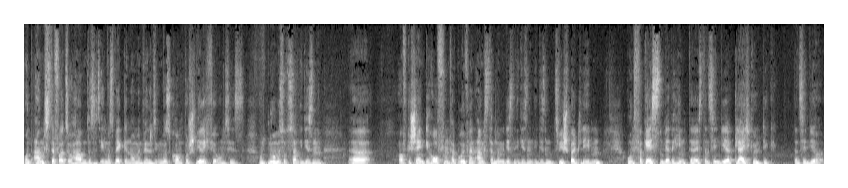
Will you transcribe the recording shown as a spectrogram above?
und Angst davor zu haben, dass uns irgendwas weggenommen wird, dass irgendwas kommt, was schwierig für uns ist. Und nur mehr sozusagen in diesem äh, auf Geschenke hoffen, Verprüfungen, Angst haben, nur mit diesen, in, diesen, in diesem Zwiespalt leben und vergessen, wer dahinter ist, dann sind wir gleichgültig. Dann sind wir,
